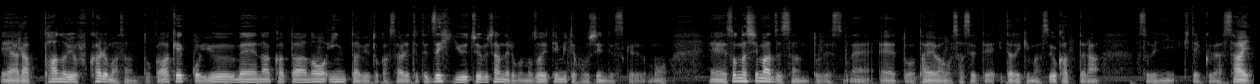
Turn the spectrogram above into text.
えー、ラッパーの呂布カルマさんとか結構有名な方のインタビューとかされててぜひ YouTube チャンネルも覗いてみてほしいんですけれども、えー、そんな島津さんとですね、えーと、対話をさせていただきます。よかったら遊びに来てください。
